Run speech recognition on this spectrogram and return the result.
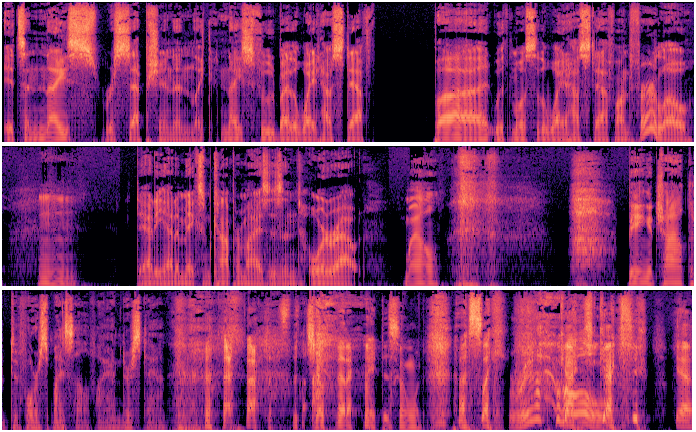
it's a nice reception and like nice food by the White House staff. But with most of the White House staff on furlough, hmm Daddy had to make some compromises and order out. Well, being a child of divorce myself, I understand. That's the joke that I made to someone. I was like, Really? guys, oh. guys, yeah.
